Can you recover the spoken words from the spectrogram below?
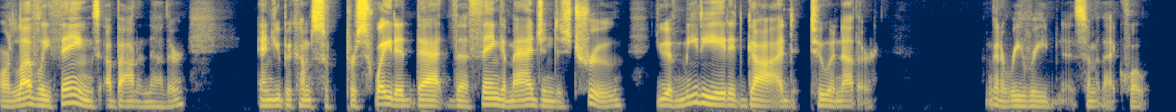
or lovely things about another, and you become persuaded that the thing imagined is true, you have mediated God to another. I'm going to reread some of that quote.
